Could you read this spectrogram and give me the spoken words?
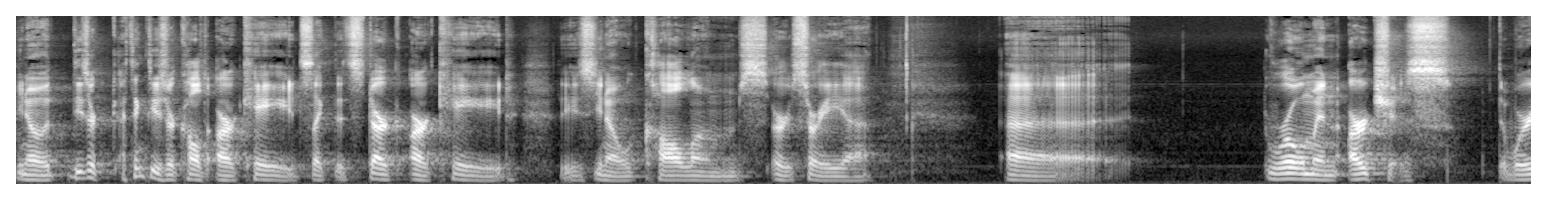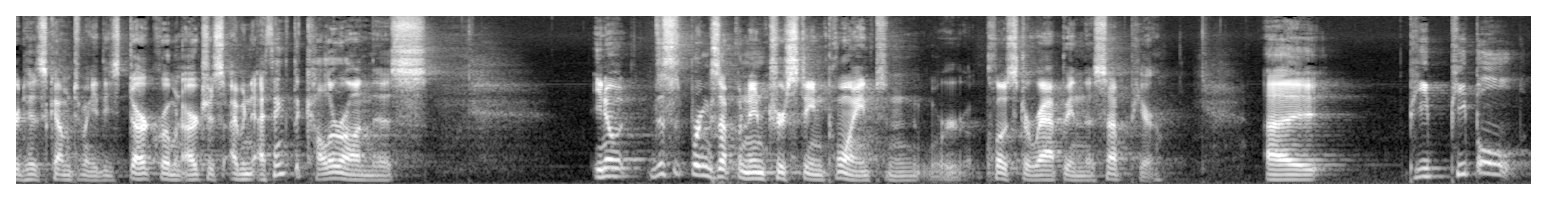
You know, these are I think these are called arcades, like this dark arcade. These you know columns or sorry, uh, uh, Roman arches. The word has come to me. These dark Roman arches. I mean, I think the color on this. You know, this brings up an interesting point, and we're close to wrapping this up here. Uh, pe- people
